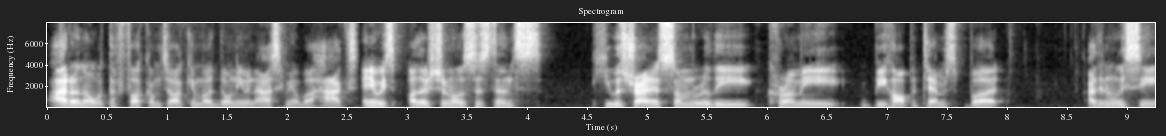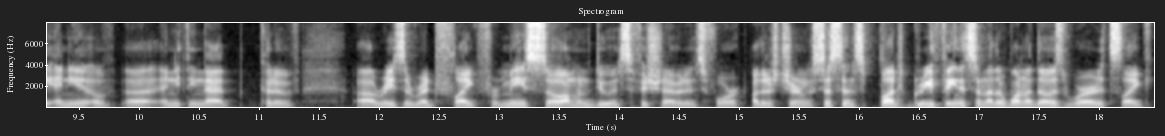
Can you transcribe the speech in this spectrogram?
I don't know what the fuck I'm talking about. Don't even ask me about hacks. Anyways, other external assistance he was trying some really crummy b hop attempts, but I didn't really see any of uh, anything that could have uh, raised a red flag for me. So I'm gonna do insufficient evidence for others general assistance. But griefing is another one of those where it's like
